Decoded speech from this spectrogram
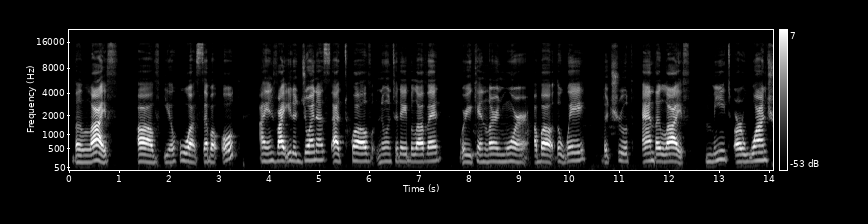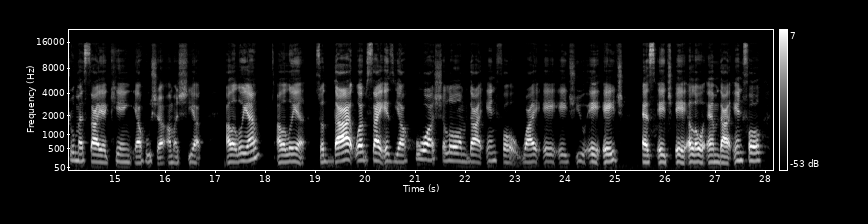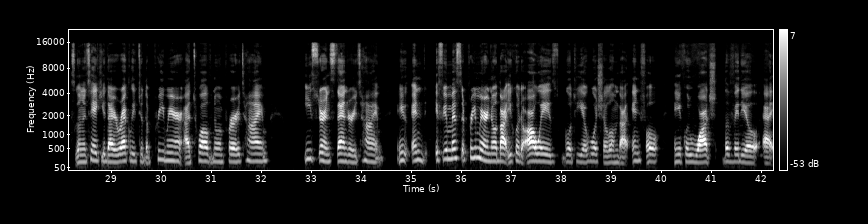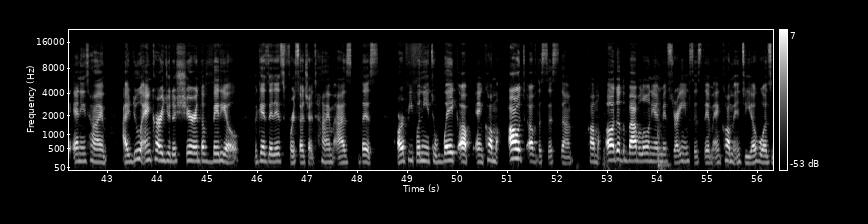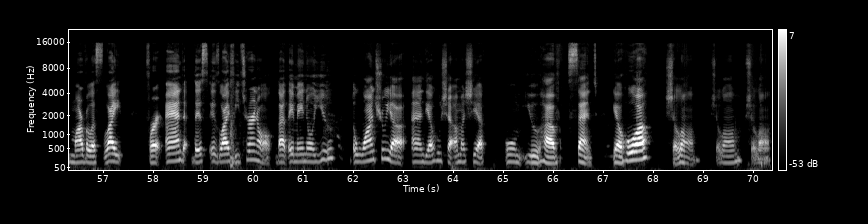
the Life of Yahuah Tseba'oth. I invite you to join us at 12 noon today, beloved, where you can learn more about the way, the truth, and the life. Meet our one true Messiah, King Yahusha Amashiach. Hallelujah. Hallelujah. So that website is yahuahshalom.info. Y-A-H-U-A-H-S-H-A-L-O-M dot. It's going to take you directly to the premiere at 12 noon prayer time, Eastern Standard Time. And, you, and if you missed the premiere, know that you could always go to yahuahshalom.info and you could watch the video at any time. I do encourage you to share the video because it is for such a time as this. Our people need to wake up and come out of the system, come out of the Babylonian Mitzrayim system, and come into Yahuah's marvelous light. For and this is life eternal, that they may know you, the one true Yah, and Yahusha Amashiach, whom you have sent. Yahuah, Shalom, Shalom, Shalom.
